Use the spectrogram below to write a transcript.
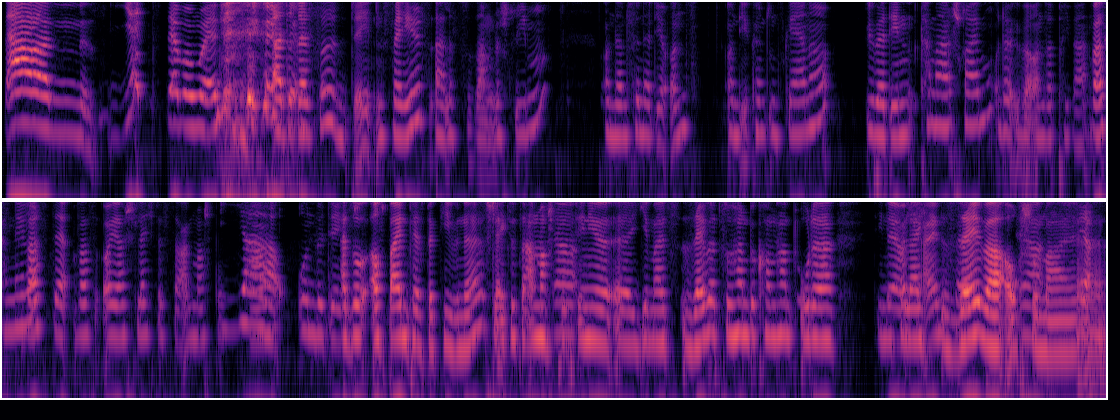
dann ist jetzt der Moment. Adresse Dayton Fails, alles zusammengeschrieben. Und dann findet ihr uns. Und ihr könnt uns gerne über den Kanal schreiben oder über unser privaten Was, Kanäle. was, der, was euer schlechtester Anmachspruch Ja, war? unbedingt. Also aus beiden Perspektiven, ne? Das schlechteste Anmachspruch, Ja. den ihr äh, jemals selber zu hören bekommen habt oder den Der ihr vielleicht selber auch Ja. schon mal, Ja. äh,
